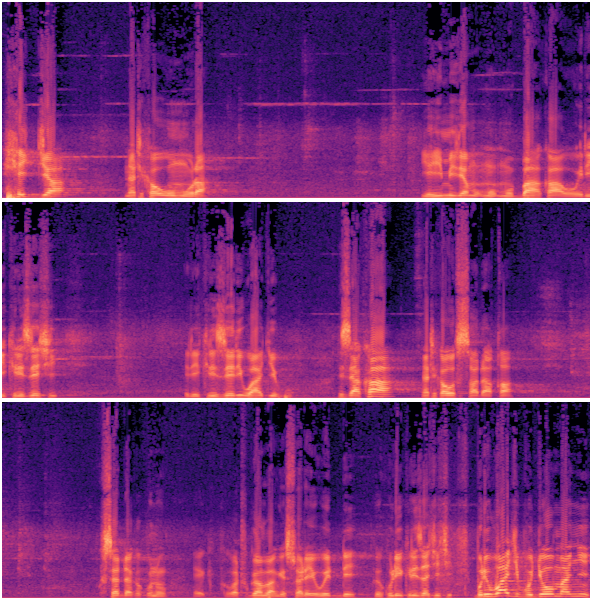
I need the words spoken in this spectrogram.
hijja natekawo umura. Yeyimirira mu baaka awo erikiriza eki? Erikiriza eri wajibu zaka natekawo sadaka kusadaka kuno batugamba nga eswala ewedde kwekulikiriza kiki? Buli wajibu gyomanyi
